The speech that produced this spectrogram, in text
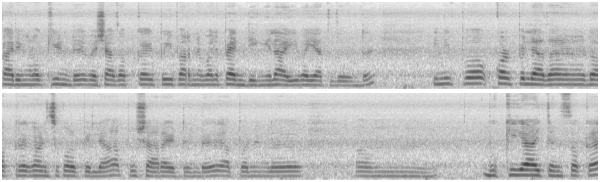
കാര്യങ്ങളൊക്കെ ഉണ്ട്. പക്ഷെ അതൊക്കെ ഇപ്പോൾ ഈ പറഞ്ഞ പോലെ പെൻഡിങ്ങിലായി വയ്യാത്തത് കൊണ്ട്. ഇനിയിപ്പോൾ കുഴപ്പമില്ല അത് ഡോക്ടറെ കാണിച്ച് കുഴപ്പമില്ല. അപ്പോൾ ഉഷാറായിട്ടുണ്ട്. അപ്പോൾ നിങ്ങൾ ബുക്ക് ചെയ്യുക ഐറ്റംസൊക്കെ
